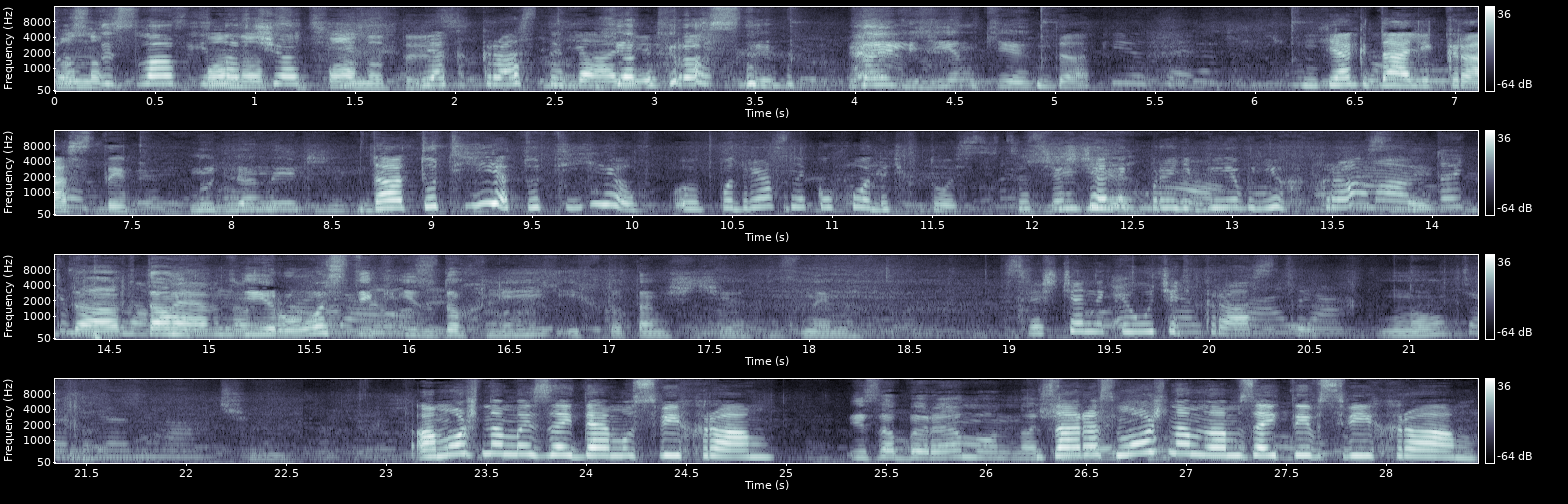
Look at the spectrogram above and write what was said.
Ростислав і навчать їх, Паноти. Як красти далі? як красти на Ільїнки. Да. Як далі красти? Ну для них же. Да, тут є, тут є. В подряснику ходить хтось. Це священик привів їх красти. Так, там Напевно. і Ростик, і Здохлій, і хто там ще з ними. Священники учать красти. Ну, А можна ми зайдемо у свій храм? і заберемо наші Зараз речі. можна нам зайти в свій храм?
